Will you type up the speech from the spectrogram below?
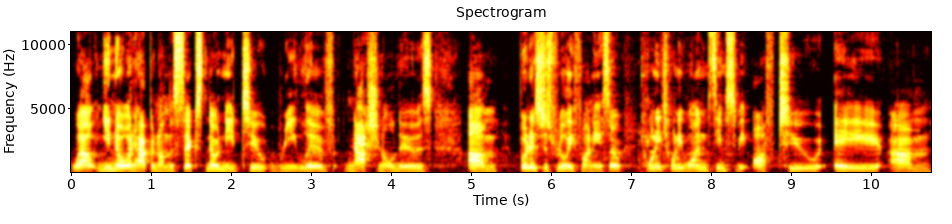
well, you know what happened on the 6th. No need to relive national news. Um, but it's just really funny. So 2021 seems to be off to a um,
